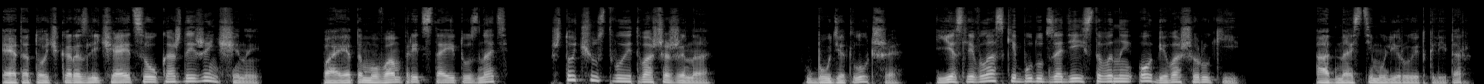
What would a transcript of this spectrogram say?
Эта точка различается у каждой женщины, поэтому вам предстоит узнать, что чувствует ваша жена. Будет лучше, если в ласке будут задействованы обе ваши руки. Одна стимулирует клитор,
